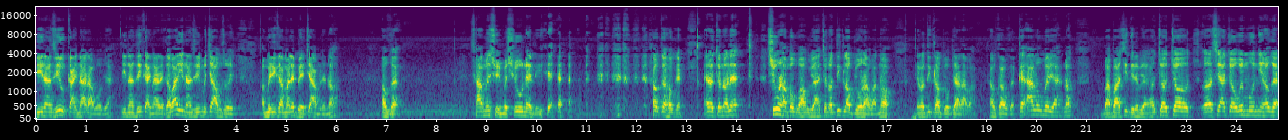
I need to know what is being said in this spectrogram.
ဒီနန်ဈေးကိုကင်ထားတာပေါ့ဗျာဒီနန်ဈေးကင်ထားတယ်ကမ္ဘာရေနန်ဈေးမကြဘူးဆိုရင်အမေရိကန်မှာလည်းဘယ်ကြမလဲနော်ဟုတ်ကဲ့စားမရှိမရှိုးနဲ့လေ ဟုတ်ကဲ့ဟုတ်ကဲ့အဲ့တော့ကျွန်တော်လည်းရှိုးတာမဟုတ်ပါဘူးဗျာကျွန်တော်တိတိလောက်ပြောတာပါနော်ကျွန်တော်တိတိလောက်ပြောပြတာပါဟုတ်ကဲ့ဟုတ်ကဲ့ကဲအားလုံးပဲဗျာနော်ဘာဘာရှိသေးတယ်ဗျာကြောကြောဆရာကျော်ဝင်းမူညင်ဟုတ်ကဲ့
